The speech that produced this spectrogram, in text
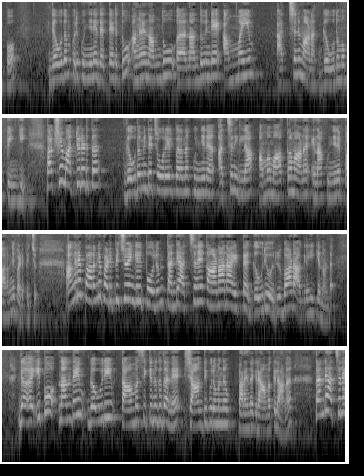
ഇപ്പോൾ. ഗൗതം ഒരു കുഞ്ഞിനെ ദത്തെടുത്തു. അങ്ങനെ നന്ദു നന്ദുവിന്റെ അമ്മയും അച്ഛനുമാണ് ഗൗതമും പിങ്കി. പക്ഷേ മറ്റൊരിടത്ത് ഗൗതമിന്റെ ചോരയിൽ പിറന്ന കുഞ്ഞിന് അച്ഛനില്ല അമ്മ മാത്രമാണ് എന്ന് ആ കുഞ്ഞിനെ പറഞ്ഞു പഠിപ്പിച്ചു. അങ്ങനെ പറഞ്ഞു പഠിപ്പിച്ചുവെങ്കിൽ പോലും തന്റെ അച്ഛനെ കാണാനായിട്ട് ഗൗരി ഒരുപാട് ആഗ്രഹിക്കുന്നുണ്ട്. ഇപ്പോൾ ഇപ്പോ നന്ദയും ഗൗരിയും താമസിക്കുന്നത് തന്നെ ശാന്തിപുരം എന്ന് പറയുന്ന ഗ്രാമത്തിലാണ്. തന്റെ അച്ഛനെ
